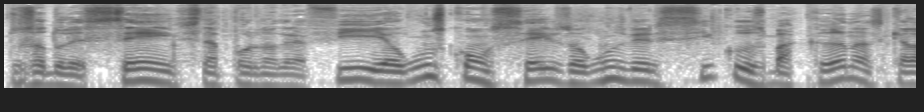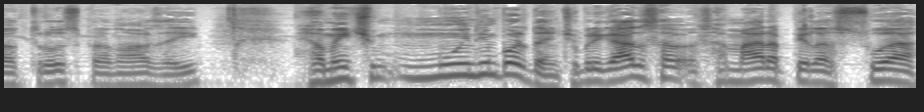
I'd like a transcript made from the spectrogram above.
dos adolescentes, da pornografia, alguns conselhos, alguns versículos bacanas que ela trouxe pra nós aí. Realmente muito importante. Obrigado, Sa- Samara, pela sua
